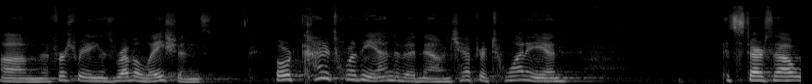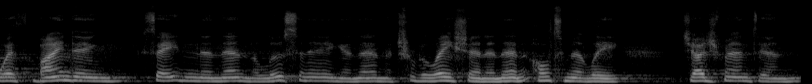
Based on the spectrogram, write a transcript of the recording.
Um, the first reading is Revelations, but we're kind of toward the end of it now in chapter 20, and it starts out with binding Satan, and then the loosening, and then the tribulation, and then ultimately judgment, and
